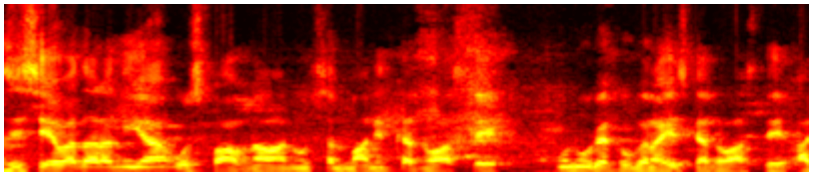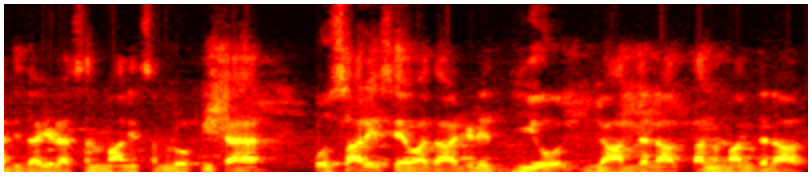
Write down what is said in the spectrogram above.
ਅਸੀਂ ਸੇਵਾਦਾਰਾਂ ਦੀਆਂ ਉਸ ਭਾਵਨਾਵਾਂ ਨੂੰ ਸਨਮਾਨਿਤ ਕਰਨ ਵਾਸਤੇ, ਉਹਨੂੰ ਰੈਕੋਗਨਾਈਜ਼ ਕਰਨ ਵਾਸਤੇ ਅੱਜ ਦਾ ਜਿਹੜਾ ਸਨਮਾਨਿਤ ਸਮਾਰੋਹ ਕੀਤਾ ਹੈ, ਉਹ ਸਾਰੇ ਸੇਵਾਦਾਰ ਜਿਹੜੇ ਜੀਓ ਜਾਨ ਦੇ ਨਾਲ, ਤਨ ਮਨ ਦੇ ਨਾਲ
